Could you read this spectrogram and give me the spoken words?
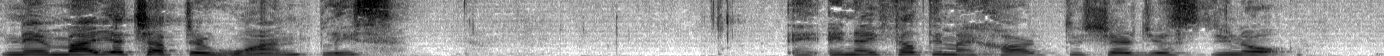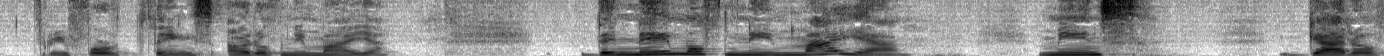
Nehemiah chapter 1, please. And I felt in my heart to share just, you know, three, four things out of Nehemiah. The name of Nehemiah means God of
